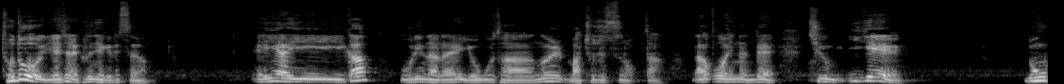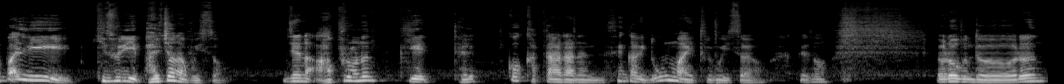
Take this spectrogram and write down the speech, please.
저도 예전에 그런 얘기를 했어요. AI가 우리나라의 요구사항을 맞춰줄 수는 없다. 라고 했는데, 지금 이게 너무 빨리 기술이 발전하고 있어. 이제는 앞으로는 그게 될 것 같다라는 생각이 너무 많이 들고 있어요. 그래서 여러분들은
